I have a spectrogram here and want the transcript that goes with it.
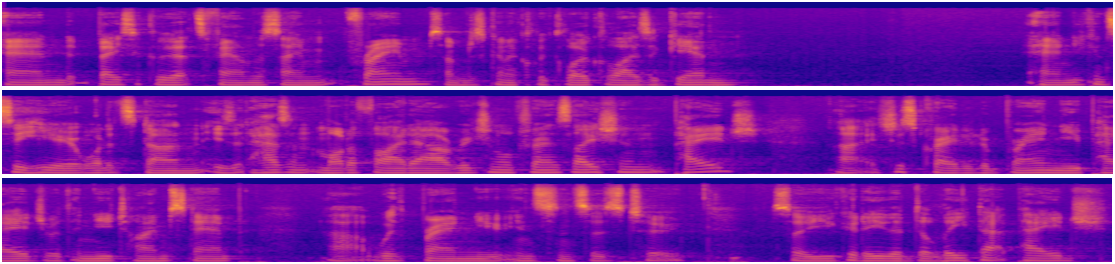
and basically that's found the same frame. So I'm just going to click localize again. And you can see here what it's done is it hasn't modified our original translation page. Uh, it's just created a brand new page with a new timestamp uh, with brand new instances too. So you could either delete that page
